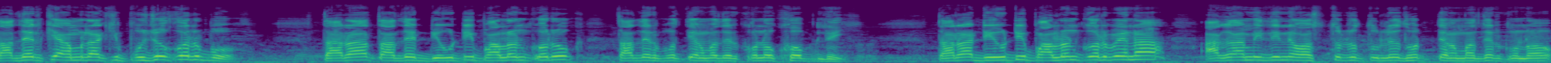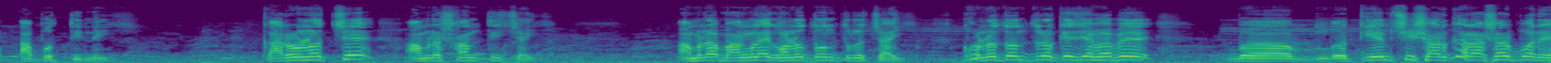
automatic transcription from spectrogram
তাদেরকে আমরা কি পুজো করব? তারা তাদের ডিউটি পালন করুক তাদের প্রতি আমাদের কোনো ক্ষোভ নেই। তারা ডিউটি পালন করবে না, আগামী দিনে অস্ত্র তুলে ধরতে আমাদের কোনো আপত্তি নেই। কারণ হচ্ছে আমরা শান্তি চাই। আমরা বাংলায় গণতন্ত্র চাই। গণতন্ত্রকে যেভাবে টিএমসি সরকার আসার পরে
